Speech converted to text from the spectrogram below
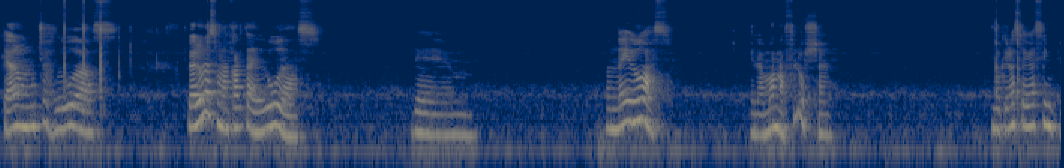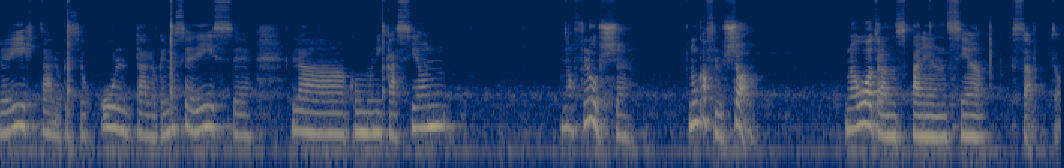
Quedaron muchas dudas. La luna es una carta de dudas. De. Donde hay dudas, el amor no fluye. Lo que no se ve a simple vista, lo que se oculta, lo que no se dice, la comunicación no fluye nunca fluyó. No hubo transparencia. Exacto.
